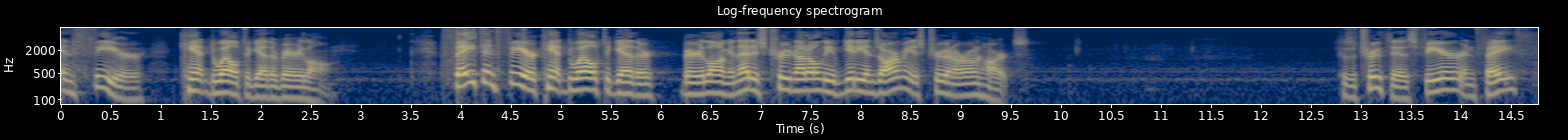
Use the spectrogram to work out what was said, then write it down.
and fear can't dwell together very long. Faith and fear can't dwell together very long. And that is true not only of Gideon's army, it's true in our own hearts. Because the truth is, fear and faith,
